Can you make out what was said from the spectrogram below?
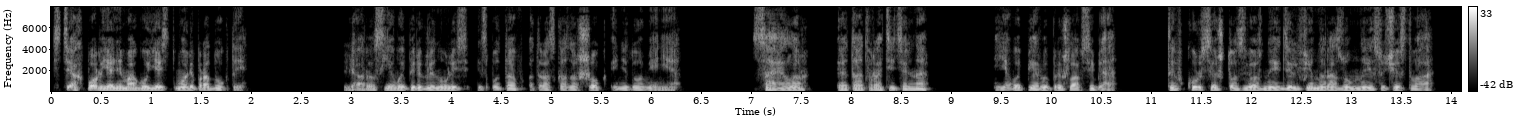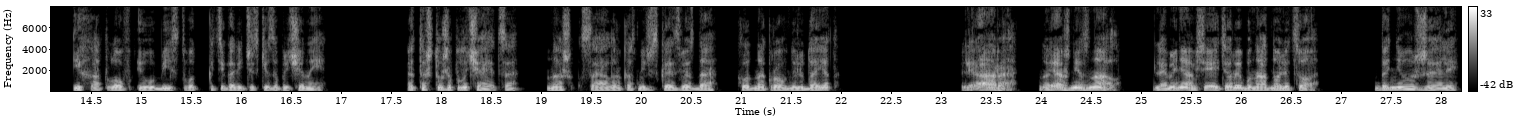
С тех пор я не могу есть морепродукты. Ляра с Евой переглянулись, испытав от рассказа шок и недоумение. «Сайлор, это отвратительно». Ева первой пришла в себя. «Ты в курсе, что звездные дельфины — разумные существа? Их отлов и убийство категорически запрещены. Это что же получается? Наш Сайлор — космическая звезда, хладнокровный людоед?» «Ляра, но я же не знал. Для меня все эти рыбы на одно лицо». «Да неужели?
